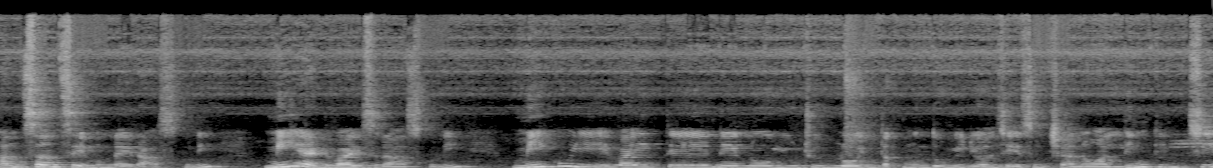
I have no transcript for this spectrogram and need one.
కన్సర్న్స్ ఏమున్నాయి రాసుకుని మీ అడ్వైస్ రాసుకుని మీకు ఏవైతే నేను యూట్యూబ్లో ఇంతకుముందు వీడియోలు చేసి ఉంచానో ఆ లింక్ ఇచ్చి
